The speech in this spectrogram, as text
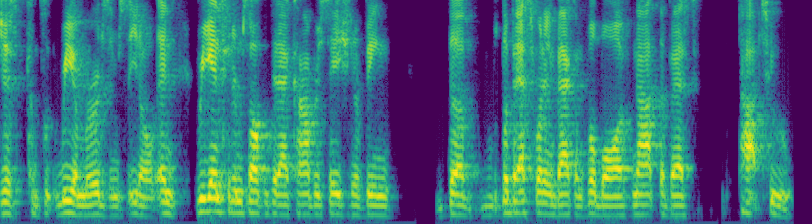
just completely reemerged himself, you know, and re-entered himself into that conversation of being the the best running back in football, if not the best top two,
